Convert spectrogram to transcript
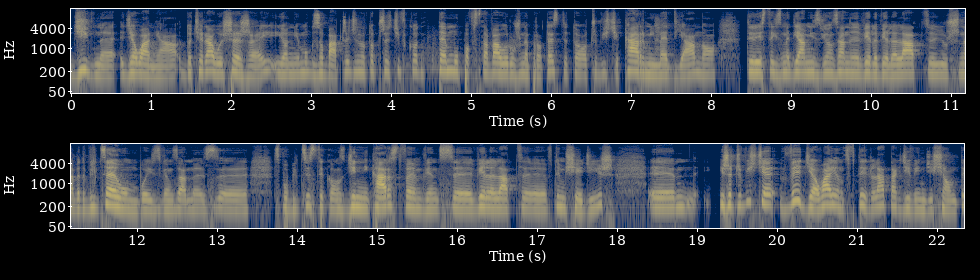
dziwne działania docierały szerzej i on nie mógł zobaczyć, no to przeciwko temu powstawały różne protesty. To oczywiście karmi media. No, ty jesteś z mediami związany wiele, wiele lat, już nawet w liceum byłeś związany z, z publicystyką, z dziennikarstwem, więc e, wiele lat e, w tym siedzisz. I rzeczywiście wy działając w tych latach 90.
